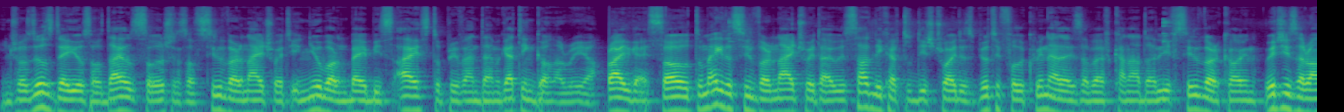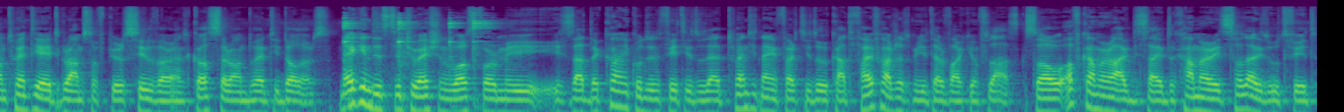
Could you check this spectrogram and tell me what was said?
introduced the use of dilute solutions of silver nitrate in newborn babies' eyes to prevent them getting gonorrhea. Right guys, so to make the silver nitrate I will sadly have to destroy this beautiful Queen Elizabeth Canada leaf silver coin, which is around 28 grams of pure silver and costs around $20. Making this situation worse for me is that the coin couldn't fit into that 2932 cut 500ml vacuum flask, so off camera I've decided to hammer it so that it would fit.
